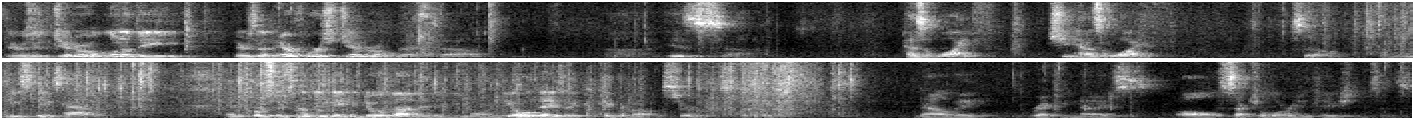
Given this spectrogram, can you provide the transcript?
There's a general, one of the, there's an Air Force general that uh, uh, is, uh, has a wife. She has a wife. So, I mean, these things happen. And of course, there's nothing they can do about it anymore. In the old days, they could kick them out of service, but they, now they recognize all sexual orientations as,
